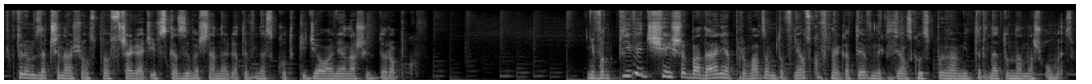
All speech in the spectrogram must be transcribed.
w którym zaczyna się spostrzegać i wskazywać na negatywne skutki działania naszych dorobków. Niewątpliwie dzisiejsze badania prowadzą do wniosków negatywnych w związku z wpływem internetu na nasz umysł.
